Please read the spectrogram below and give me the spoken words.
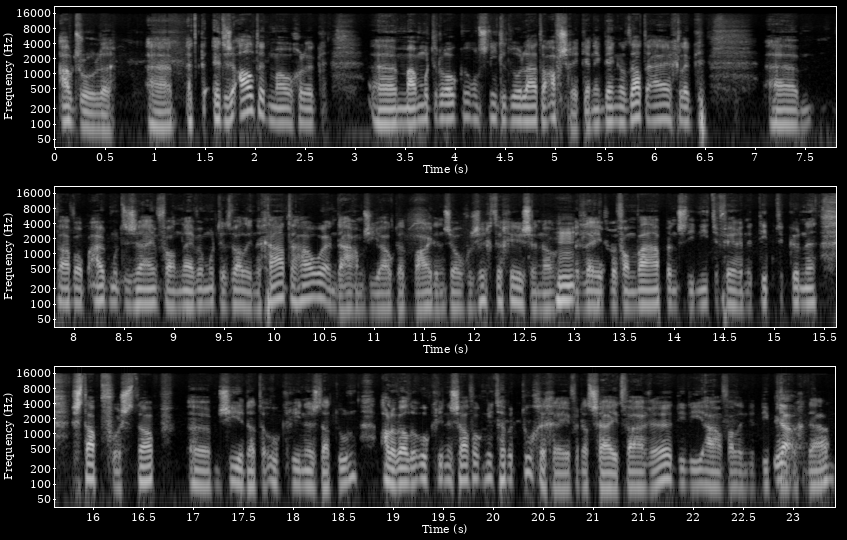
outroelen. Uh, het, het, is altijd mogelijk, uh, maar we moeten er ook ons niet door laten afschrikken. En ik denk dat dat eigenlijk um, waar we op uit moeten zijn van nee, we moeten het wel in de gaten houden. En daarom zie je ook dat Biden zo voorzichtig is. En ook hm. het leveren van wapens die niet te ver in de diepte kunnen. Stap voor stap uh, zie je dat de Oekraïners dat doen. Alhoewel de Oekraïners zelf ook niet hebben toegegeven dat zij het waren die die aanval in de diepte hebben gedaan.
